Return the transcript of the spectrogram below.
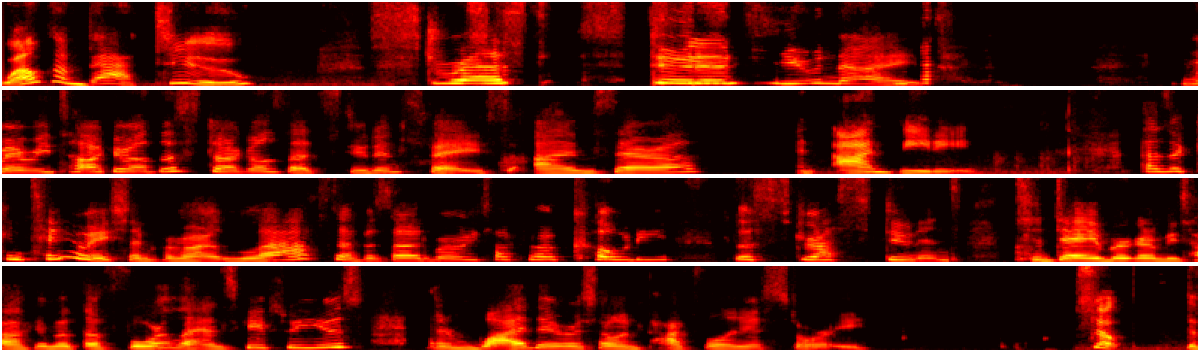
welcome back to Stressed Students Unite, where we talk about the struggles that students face. I'm Sarah. And I'm Beatty. As a continuation from our last episode where we talked about Cody, the stressed student, today we're going to be talking about the four landscapes we used and why they were so impactful in his story. So, the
